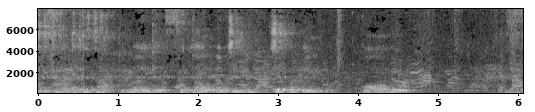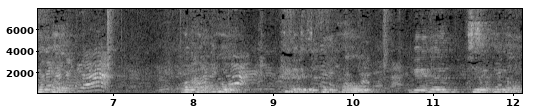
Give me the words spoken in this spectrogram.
Trước sự trân trọng kính mời lên sân khấu đồng chí Triệu Văn Bình, Phó vụ dân tộc văn phòng quốc hội xin được trên sân khấu nghệ nhân Triệu Thanh Hồng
